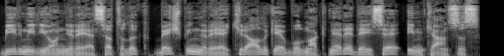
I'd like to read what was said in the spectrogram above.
1 milyon liraya satılık, 5 bin liraya kiralık ev bulmak neredeyse imkansız.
